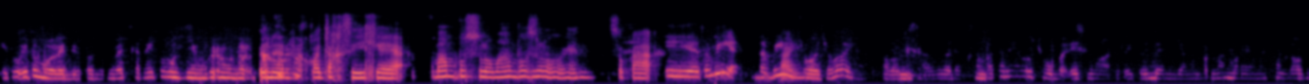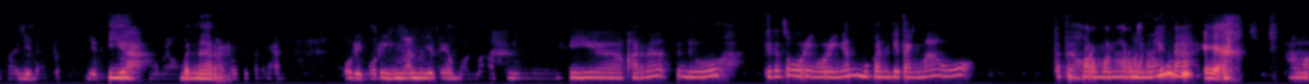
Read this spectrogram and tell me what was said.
Itu itu boleh ditonton banget karena itu menghibur menurut. Bener kocak sih. Kayak mampus lo mampus lo kan. Suka iya tapi ya tapi Ngapain? cowok-cowok ya kalau bisa lu ada kesempatan ya lu coba di simulator itu dan jangan pernah meremehkan kalau kita lagi dapet. Jadi Iya, bener. atau kita kayak uring-uringan gitu ya mohon maaf nih. Iya karena aduh kita tuh uring-uringan bukan kita yang mau tapi hormon-hormon Masalahnya kita iya. kalau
